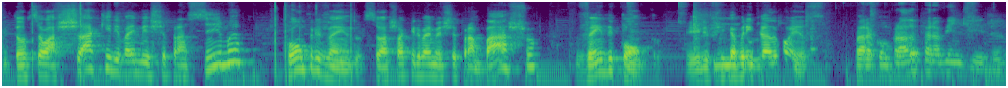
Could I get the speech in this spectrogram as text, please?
Então, se eu achar que ele vai mexer para cima, compro e vendo. Se eu achar que ele vai mexer para baixo, vendo e compro. Ele fica uhum. brincando com isso. Para comprado ou para vendido?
